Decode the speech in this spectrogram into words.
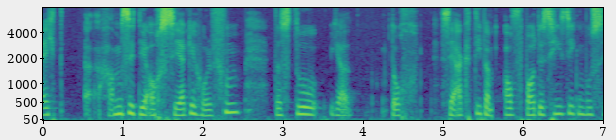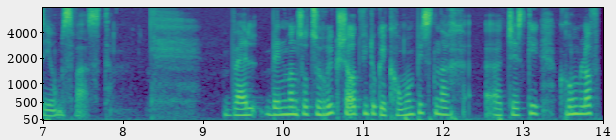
Vielleicht äh, haben sie dir auch sehr geholfen, dass du ja doch sehr aktiv am Aufbau des hiesigen Museums warst. Weil wenn man so zurückschaut, wie du gekommen bist nach äh, Czeski Krumlov,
